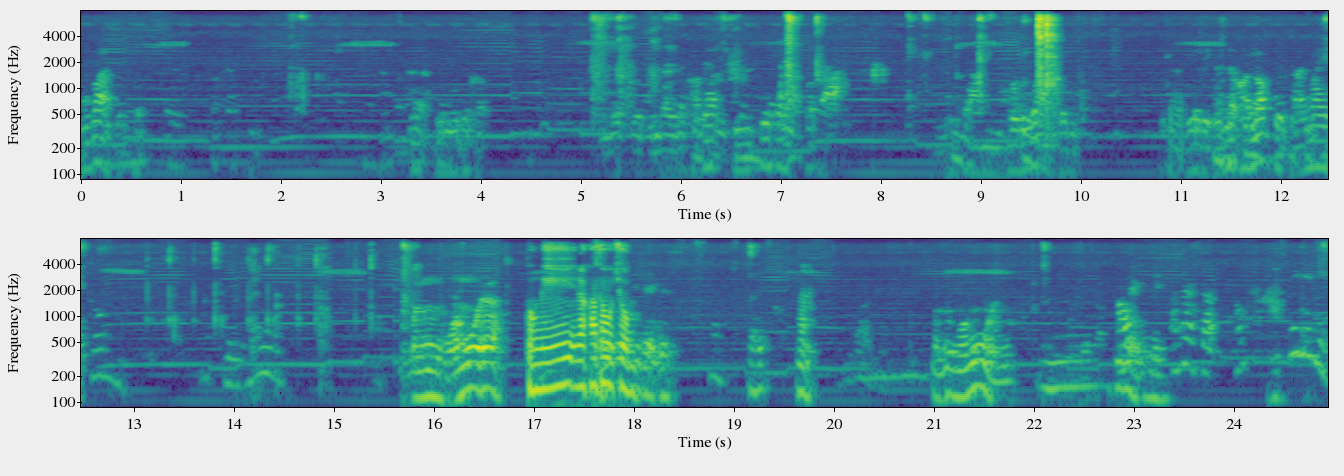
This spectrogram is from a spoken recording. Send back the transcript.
บริวารคนเนี่ยปูด้วยครับเนี่ยปูเป็นไรนะครับเนี่ยปูขนาดตาตามบริวารคนแต่เดี๋ยวนี้แล้วก็ล็อกเป็นสายไม้มึงหัวงูเด้อตรงนี้นะครับท่านผู้ชมมันเป็นหัวงูอะมีเหล็กนี่อันนั้นจะเอ้านี่นี่นี่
